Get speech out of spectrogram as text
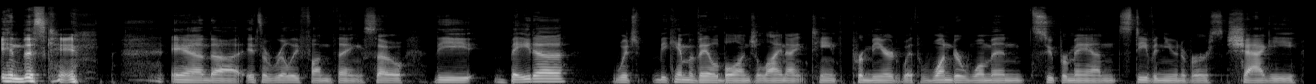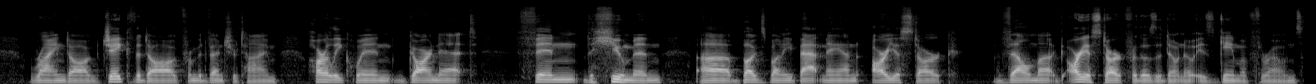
in this game. and uh, it's a really fun thing. So the beta which became available on July 19th, premiered with Wonder Woman, Superman, Steven Universe, Shaggy, Reindog, Jake the Dog from Adventure Time, Harley Quinn, Garnet, Finn the Human, uh, Bugs Bunny, Batman, Arya Stark, Velma. Arya Stark, for those that don't know, is Game of Thrones.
